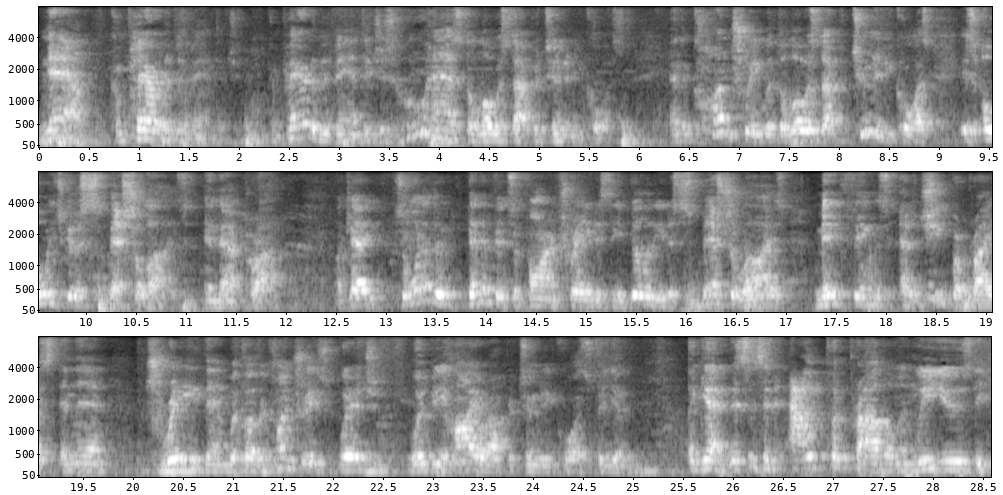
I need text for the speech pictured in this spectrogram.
Now, comparative advantage. Comparative advantage is who has the lowest opportunity cost. And the country with the lowest opportunity cost is always going to specialize in that product. Okay? So one of the benefits of foreign trade is the ability to specialize, make things at a cheaper price, and then trade them with other countries, which would be higher opportunity costs for you. Again, this is an output problem, and we use the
